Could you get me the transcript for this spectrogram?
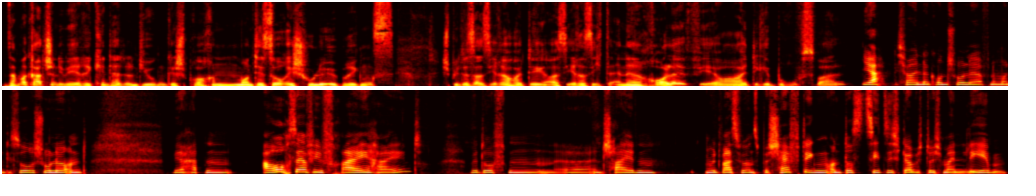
Jetzt haben wir gerade schon über ihre Kindheit und Jugend gesprochen. Montessori-Schule übrigens. Spielt das aus ihrer, heutigen, aus ihrer Sicht eine Rolle für ihre heutige Berufswahl? Ja, ich war in der Grundschule auf einer Montessori-Schule und wir hatten auch sehr viel Freiheit. Wir durften äh, entscheiden, mit was wir uns beschäftigen. Und das zieht sich, glaube ich, durch mein Leben.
